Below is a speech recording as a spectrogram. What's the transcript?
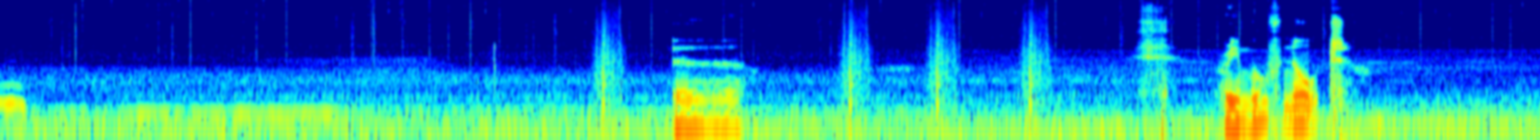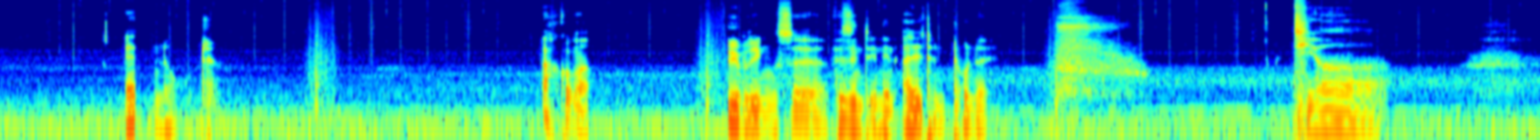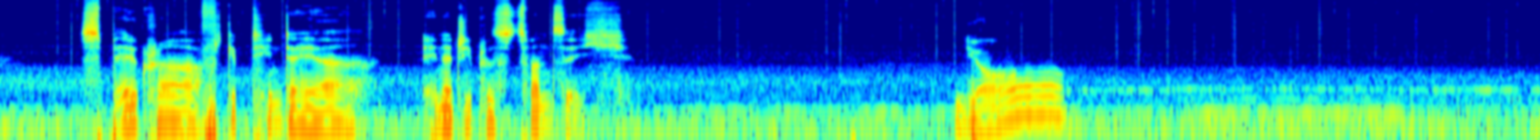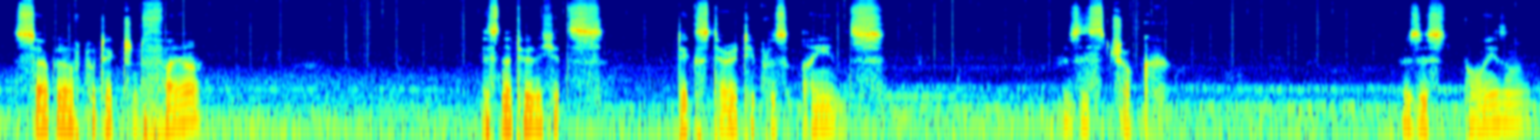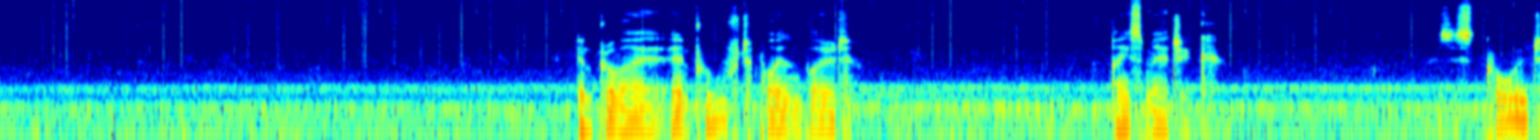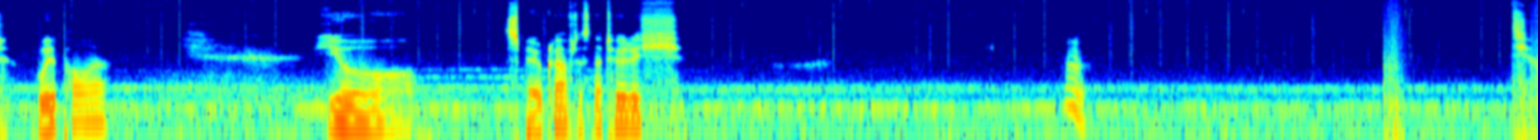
Äh. Remove Note. Add Note. Ach, guck mal. Übrigens, äh, wir sind in den alten Tunnel. Tja. Spellcraft gibt hinterher Energy plus 20. Ja. Circle of Protection Fire ist natürlich jetzt Dexterity plus 1. Resist Shock. Resist Poison. Improvi äh, improved Poison Bolt. Ice Magic. Resist Cold. Willpower. Jo. Spellcraft ist natürlich... Hm. Tja.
